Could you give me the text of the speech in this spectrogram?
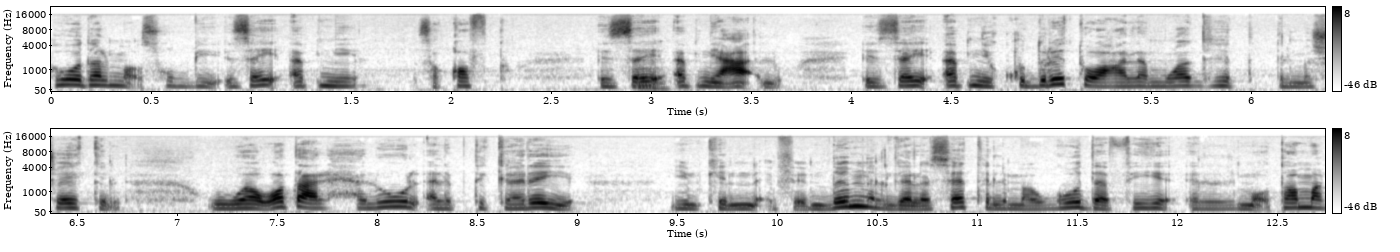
هو ده المقصود بيه. إزاي أبني ثقافته؟ إزاي. أبني عقله إزاي أبني قدرته على مواجهة المشاكل ووضع الحلول الابتكارية يمكن في من ضمن الجلسات اللي موجودة في المؤتمر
